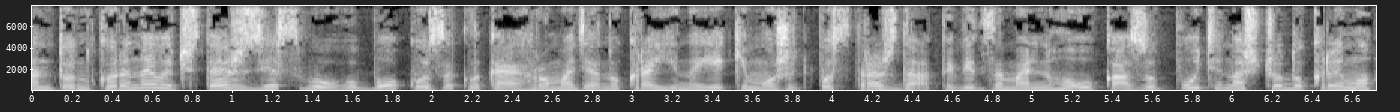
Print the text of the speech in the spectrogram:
Антон Кореневич теж зі свого боку закликає громадян України, які можуть постраждати від земельного указу Путіна щодо Криму,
